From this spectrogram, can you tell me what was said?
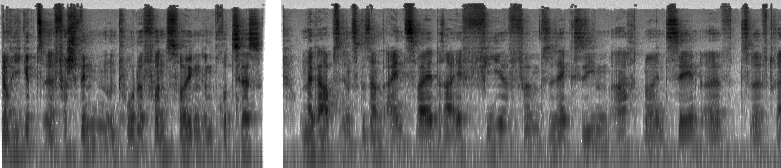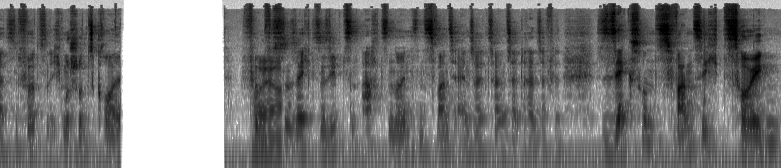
Genau, hier gibt es Verschwinden und Tode von Zeugen im Prozess. Und da gab es insgesamt 1, 2, 3, 4, 5, 6, 7, 8, 9, 10, 11, 12, 13, 14. Ich muss schon scrollen. 15, oh ja. 16, 17, 18, 19, 20, 21, 22, 23, 24. 26 Zeugen,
